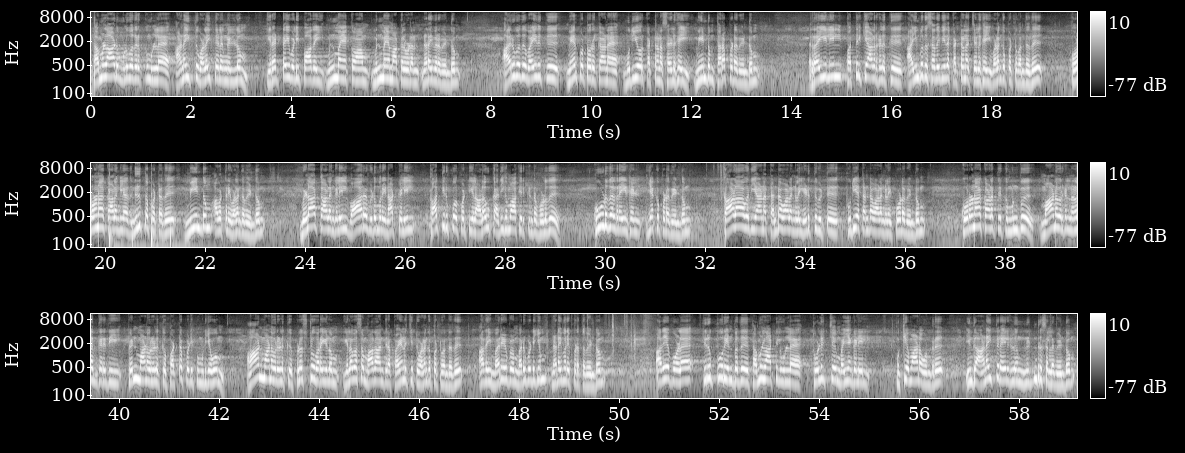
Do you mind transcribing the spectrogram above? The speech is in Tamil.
தமிழ்நாடு முழுவதற்கும் உள்ள அனைத்து வலைத்தளங்களிலும் இரட்டை வழிப்பாதை மின்மயக்கம் மின்மயமாக்கலுடன் நடைபெற வேண்டும். அறுபது வயதுக்கு மேற்பட்டோருக்கான முதியோர் கட்டண சலுகை மீண்டும் தரப்பட வேண்டும். ரயிலில் பத்திரிகையாளர்களுக்கு ஐம்பது சதவீத கட்டணச் சலுகை வழங்கப்பட்டு வந்தது. கொரோனா காலங்களில் அது நிறுத்தப்பட்டது. மீண்டும் அவற்றை வழங்க வேண்டும். விழா காலங்களில் வார விடுமுறை நாட்களில் காத்திருப்போர் பட்டியல் அளவுக்கு அதிகமாக இருக்கின்ற பொழுது கூடுதல் ரயில்கள் இயக்கப்பட வேண்டும். காலாவதியான தண்டவாளங்களை எடுத்துவிட்டு புதிய தண்டவாளங்களை போட வேண்டும். கொரோனா காலத்திற்கு முன்பு மாணவர்கள் நலன் கருதி பெண் மாணவர்களுக்கு பட்டப்படிப்பு முடியவும் ஆண் மாணவர்களுக்கு ப்ளஸ் டூ வரையிலும் இலவச மாதாந்திர பயணச்சீட்டு வழங்கப்பட்டு வந்தது. அதை மறு மறுபடியும் நடைமுறைப்படுத்த வேண்டும். அதேபோல திருப்பூர் என்பது தமிழ்நாட்டில் உள்ள தொழிற்சை மையங்களில் முக்கியமான ஒன்று. இங்கு அனைத்து ரயில்களும் நின்று செல்ல வேண்டும்.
